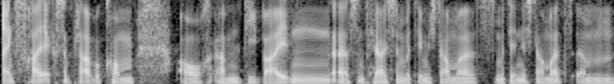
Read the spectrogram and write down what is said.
ein Freiexemplar bekommen. Auch ähm, die beiden, äh, ist ein Pärchen, mit dem ich damals, mit denen ich damals ähm,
